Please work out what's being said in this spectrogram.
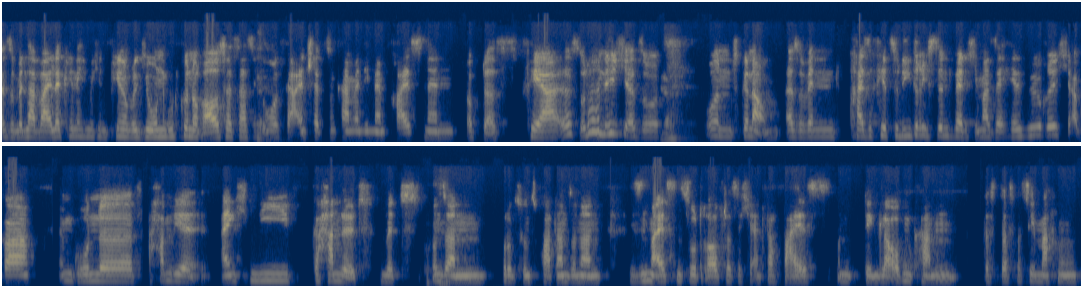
Also mittlerweile kenne ich mich in vielen Regionen gut genug aus, als dass ich ja. ungefähr einschätzen kann, wenn die mir einen Preis nennen, ob das fair ist oder nicht. Also ja. und genau, also wenn Preise viel zu niedrig sind, werde ich immer sehr hellhörig, aber im Grunde haben wir eigentlich nie gehandelt mit okay. unseren Produktionspartnern, sondern die sind meistens so drauf, dass ich einfach weiß und denen glauben kann, dass das, was sie machen,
